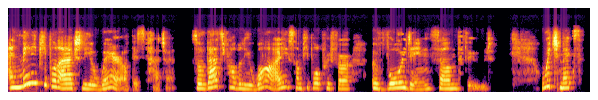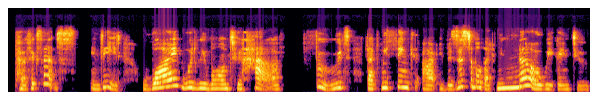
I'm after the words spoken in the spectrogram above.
And many people are actually aware of this pattern. So that's probably why some people prefer avoiding some food, which makes perfect sense indeed. Why would we want to have foods that we think are irresistible, that we know we're going to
